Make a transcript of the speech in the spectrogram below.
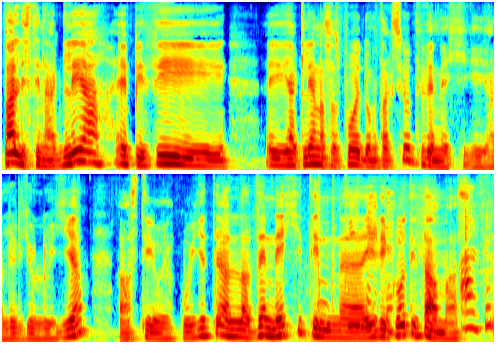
πάλι στην Αγγλία επειδή η Αγγλία, να σας πω εντωμεταξύ, ότι δεν έχει αλλεργιολογία. Αστείο ακούγεται, αλλά δεν έχει την ε, ειδικότητά μας. Α, δεν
